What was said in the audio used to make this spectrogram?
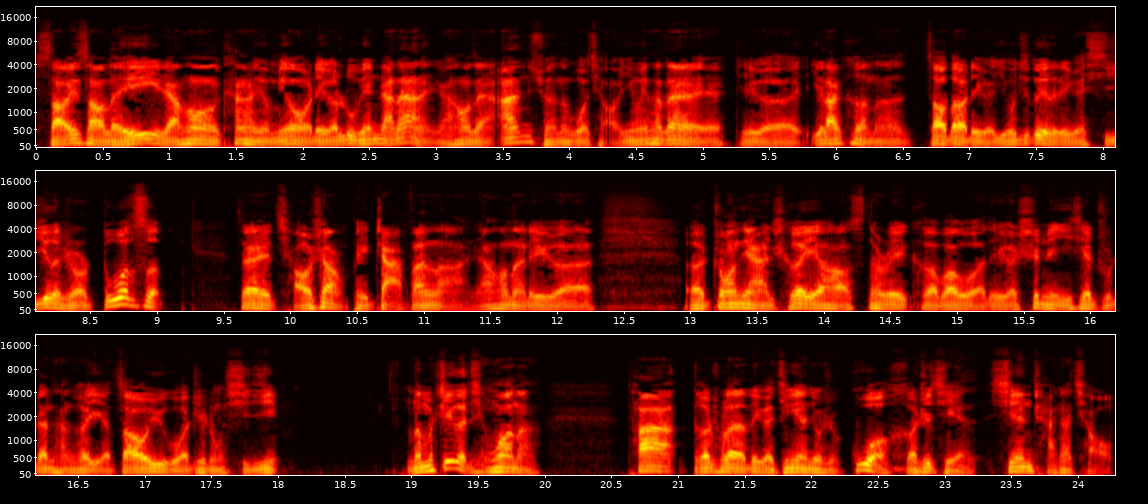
扫一扫雷，然后看看有没有这个路边炸弹，然后再安全的过桥。因为他在这个伊拉克呢，遭到这个游击队的这个袭击的时候，多次在桥上被炸翻了。然后呢，这个呃装甲车也好，斯特瑞克，包括这个甚至一些主战坦克也遭遇过这种袭击。那么这个情况呢，他得出来的这个经验就是过河之前先查查桥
